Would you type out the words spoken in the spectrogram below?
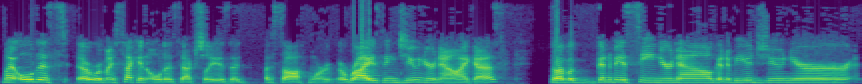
My oldest, or my second oldest, actually, is a, a sophomore, a rising junior now, I guess. So I'm going to be a senior now, going to be a junior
